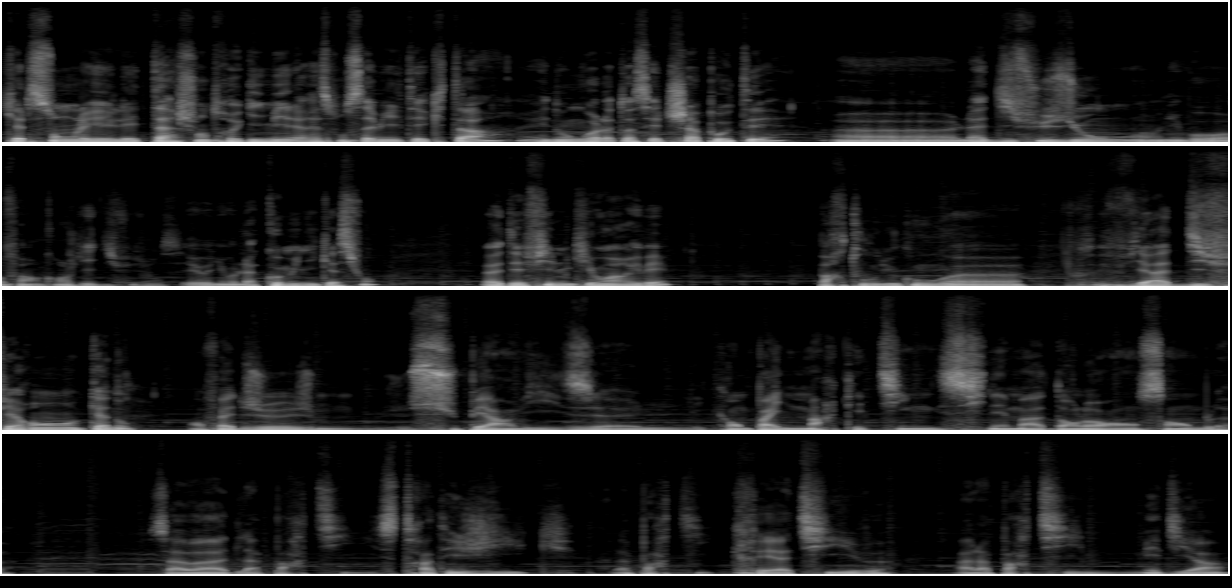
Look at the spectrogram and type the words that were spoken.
quelles sont les, tâches entre guillemets, les responsabilités que tu as Et donc voilà, toi c'est de chapeauter euh, la diffusion au niveau, enfin quand je dis diffusion c'est au niveau de la communication euh, des films qui vont arriver partout du coup euh, via différents canaux. En fait, je, je- je supervise euh, les campagnes marketing cinéma dans leur ensemble. Ça va de la partie stratégique à la partie créative, à la partie média,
